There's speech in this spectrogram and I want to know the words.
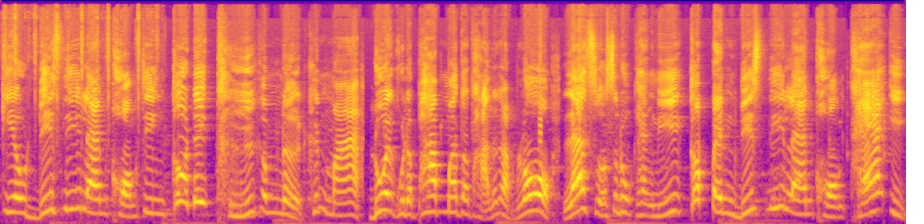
เกียวดิสนีย์แลนด์ของจริงก็ได้ถือกำเนิดขึ้นมา ด้วยคุณภาพมาตรฐานระดับโลก และสวนสนุกแห่งนี้ก็เป็นดิสนีย์แลนด์ของแท้อีก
